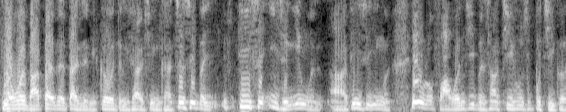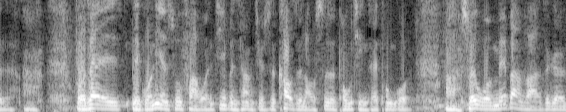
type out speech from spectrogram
那我也把它带在袋子里。各位等一下有兴趣看，这是一本第一次译成英文啊，第一次英文，因为我的法文基本上几乎是不及格的啊。我在美国念书，法文基本上就是靠着老师的同情才通过啊，所以我没办法这个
